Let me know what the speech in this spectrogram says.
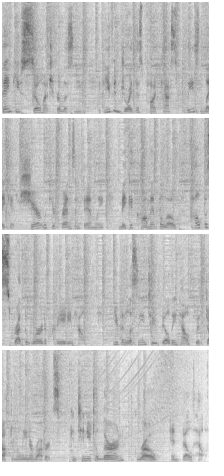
Thank you so much for listening. If you've enjoyed this podcast, please like it, share it with your friends and family, make a comment below, help us spread the word of creating health. You've been listening to Building Health with Dr. Melina Roberts. Continue to learn, grow, and build health.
